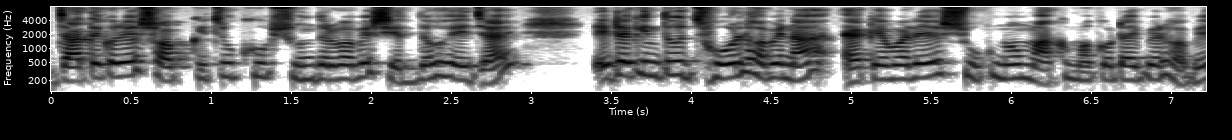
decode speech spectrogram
যাতে করে সব কিছু খুব সুন্দরভাবে সেদ্ধ হয়ে যায়। এটা কিন্তু ঝোল হবে না, একেবারে শুকনো মাখো টাইপের হবে।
